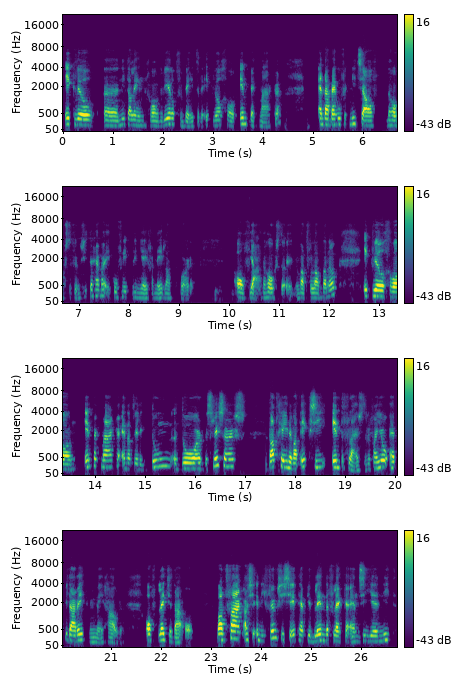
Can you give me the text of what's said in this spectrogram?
ik wil niet alleen gewoon de wereld verbeteren, ik wil gewoon impact maken. En daarbij hoef ik niet zelf de hoogste functie te hebben. Ik hoef niet premier van Nederland te worden. Of ja, de hoogste, wat voor land dan ook. Ik wil gewoon impact maken en dat wil ik doen door beslissers datgene wat ik zie in te fluisteren. Van joh, heb je daar rekening mee gehouden? Of let je daarop? Want vaak als je in die functie zit, heb je blinde vlekken en zie je niet,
